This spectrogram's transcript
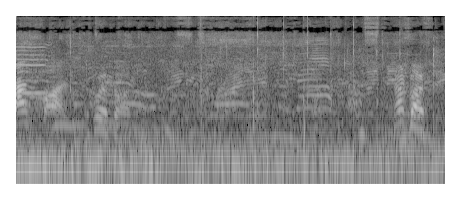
Nine five. That's what I thought. Nine five.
